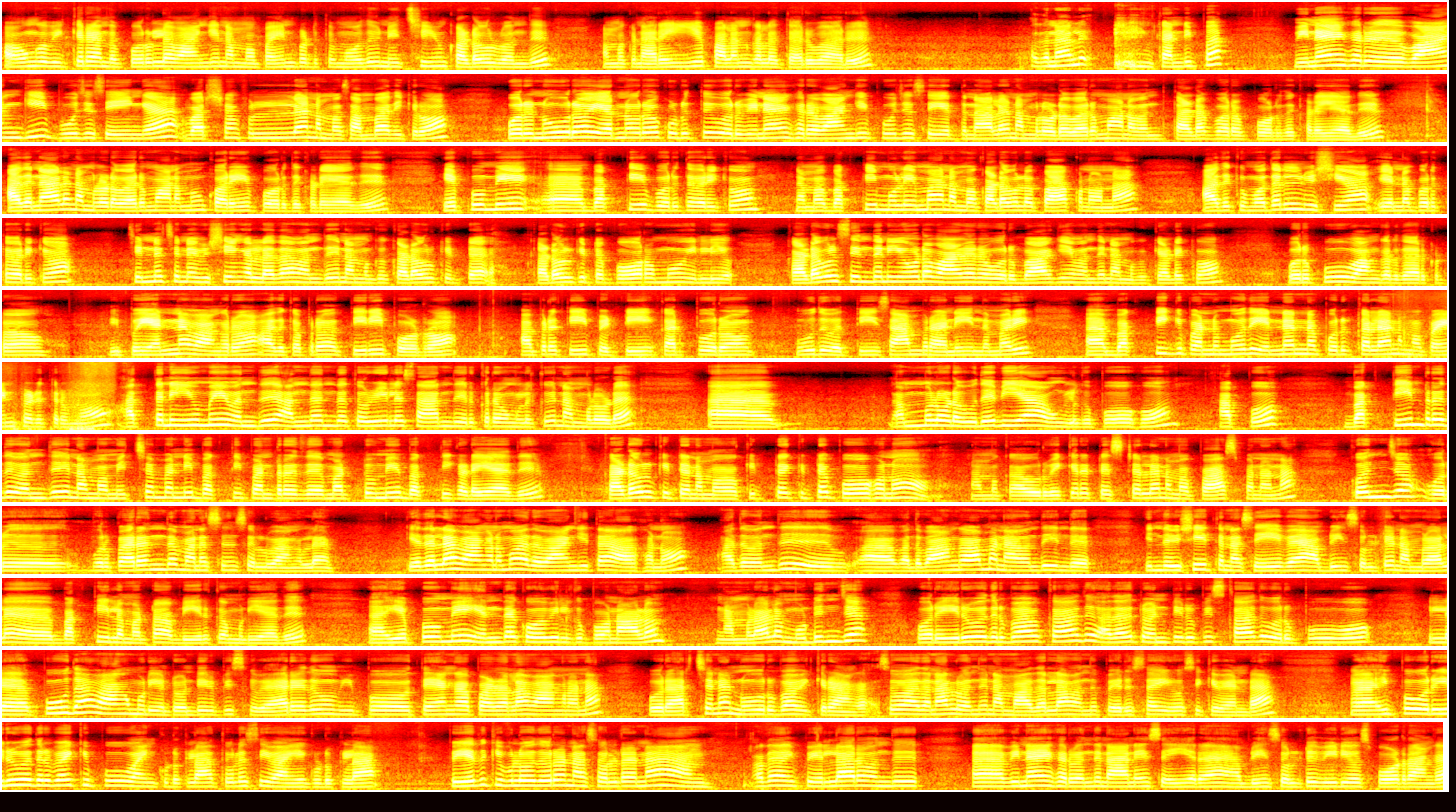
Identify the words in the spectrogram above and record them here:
அவங்க விற்கிற அந்த பொருளை வாங்கி நம்ம பயன்படுத்தும் போது நிச்சயம் கடவுள் வந்து நமக்கு நிறைய பலன்களை தருவார். அதனால் கண்டிப்பாக விநாயகர் வாங்கி பூஜை செய்யுங்க. வருஷம் ஃபுல்லாக நம்ம சம்பாதிக்கிறோம். ஒரு நூறோ இரநூறோ கொடுத்து ஒரு விநாயகரை வாங்கி பூஜை செய்யறதுனால நம்மளோட வருமானம் வந்து தடைபெற போகிறது கிடையாது. அதனால் நம்மளோட வருமானமும் குறைய போகிறது கிடையாது. எப்பவுமே பக்தியை பொறுத்த வரைக்கும் நம்ம பக்தி மூலிமா நம்ம கடவுளை பார்க்கணுன்னா அதுக்கு முதல் விஷயம் என்னை பொறுத்த வரைக்கும் சின்ன சின்ன விஷயங்களில் தான் வந்து நமக்கு கடவுள்கிட்ட கடவுள்கிட்ட போகிறோமோ இல்லையோ கடவுள் சிந்தனையோடு வாழற ஒரு பாகியம் வந்து நமக்கு கிடைக்கும். ஒரு பூ வாங்குறதா இருக்கட்டும். இப்போ எண்ணெய் வாங்குகிறோம் அதுக்கப்புறம் திரி போடுறோம். அப்புறம் தீப்பெட்டி கற்பூரம் ஊதுவத்தி சாம்பிராணி இந்த மாதிரி பக்திக்கு பண்ணும்போது என்னென்ன பொருட்களாக நம்ம பயன்படுத்துகிறோமோ அத்தனையுமே வந்து அந்தந்த தொழிலை சார்ந்து இருக்கிறவங்களுக்கு நம்மளோட நம்மளோட உதவியாக அவங்களுக்கு போகும். அப்போது பக்தின்றது வந்து நம்ம மிச்சம் பண்ணி பக்தி பண்ணுறது மட்டுமே பக்தி கிடையாது. கடவுள்கிட்ட நம்ம கிட்ட கிட்ட போகணும். நமக்கு அவர் வைக்கிற டெஸ்ட்டெல்லாம் நம்ம பாஸ் பண்ணோன்னா கொஞ்சம் ஒரு ஒரு பரந்த மனசுன்னு சொல்லுவாங்கள்ல. எதெல்லாம் வாங்கணுமோ அதை வாங்கி தான் ஆகணும். அதை வந்து அதை வாங்காமல் நான் வந்து இந்த இந்த விஷயத்தை நான் செய்வேன் அப்படின்னு சொல்லிட்டு நம்மளால் பக்தியில் மட்டும் அப்படி இருக்க முடியாது. எப்போவுமே எந்த கோவிலுக்கு போனாலும் நம்மளால் முடிஞ்ச ஒரு இருபது ரூபாவுக்காவது அதாவது டுவெண்ட்டி ருபீஸ்க்காவது ஒரு பூவோ இல்லை பூ தான் வாங்க முடியும் டுவெண்ட்டி ருபீஸ்க்கு வேறு எதுவும் இப்போது தேங்காய் பழம்லாம் வாங்கினோன்னா ஒரு அர்ச்சனை நூறுரூபா விற்கிறாங்க ஸோ அதனால் வந்து நம்ம அதெல்லாம் வந்து பெருசாக யோசிக்க வேண்டாம். இப்போ ஒரு இருபது ரூபாய்க்கு பூ வாங்கி கொடுக்கலாம் துளசி வாங்கி கொடுக்கலாம். இப்போ எதுக்கு இவ்வளோ தூரம் நான் சொல்கிறேன்னா அதான் இப்போ எல்லோரும் வந்து விநாயகர் வந்து நானே செய்கிறேன் அப்படின்னு சொல்லிட்டு வீடியோஸ் போடுறாங்க.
